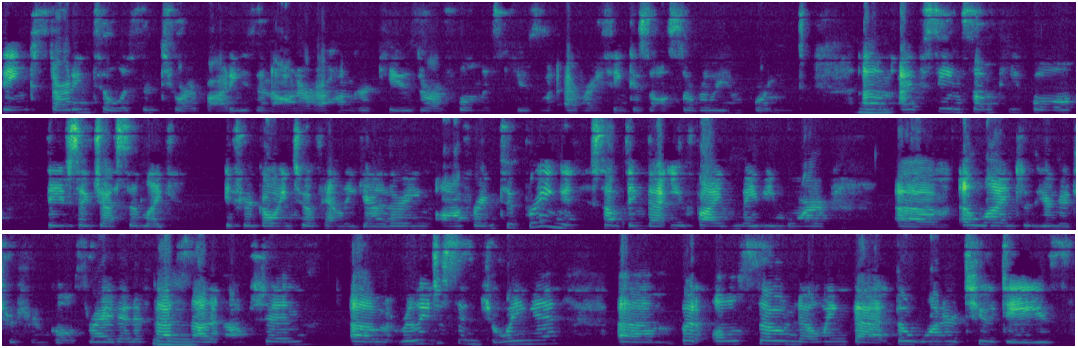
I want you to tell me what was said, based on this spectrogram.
think starting to listen to our bodies and honor our hunger cues or our fullness cues, whatever, I think is also really important. Mm-hmm. Um, I've seen some people, they've suggested, like, if you're going to a family gathering, offering to bring something that you find maybe more um, aligned with your nutrition goals, right? And if that's mm-hmm. not an option, um, really just enjoying it, um, but also knowing that the one or two days,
